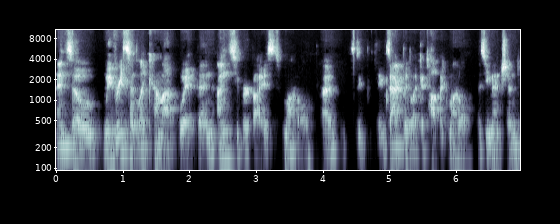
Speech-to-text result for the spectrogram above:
And so we've recently come up with an unsupervised model, uh, exactly like a topic model, as you mentioned,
